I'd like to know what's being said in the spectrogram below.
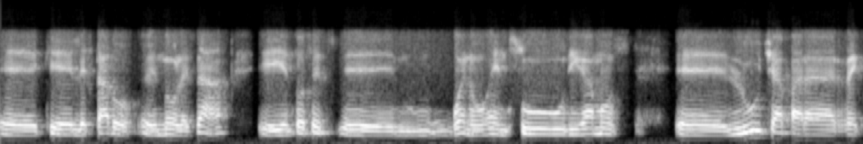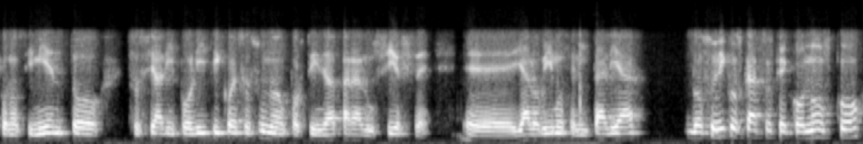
eh, que el Estado eh, no les da. Y entonces, eh, bueno, en su, digamos, lucha para reconocimiento social y político, eso es una oportunidad para lucirse. ya lo vimos en Italia. Los únicos casos que conozco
